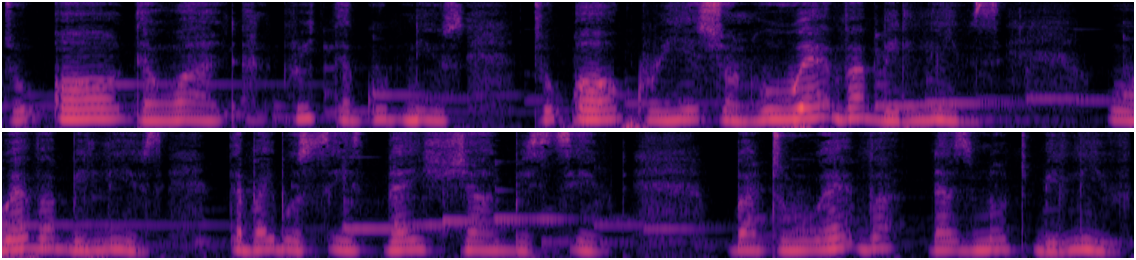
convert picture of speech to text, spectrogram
to all the world and preach the good news to all creation. Whoever believes, whoever believes, the Bible says they shall be saved. But whoever does not believe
